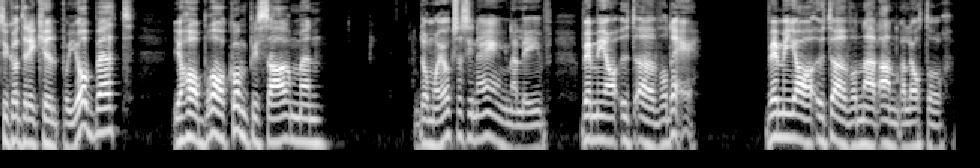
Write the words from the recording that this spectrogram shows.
tycker inte det är kul på jobbet. Jag har bra kompisar men de har ju också sina egna liv. Vem är jag utöver det? Vem är jag utöver när andra låter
